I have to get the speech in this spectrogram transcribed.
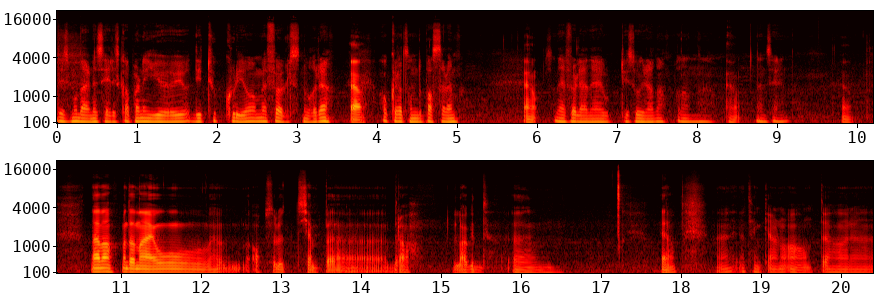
Disse moderne serieskaperne gjør jo De tukler jo med følelsene våre, Ja, akkurat som det passer dem. Ja. Så det føler jeg de har gjort i stor grad da, på den, Ja. den serien. Nei da, men den er jo absolutt kjempebra lagd. Um, ja. Jeg tenker det er noe annet jeg har uh,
